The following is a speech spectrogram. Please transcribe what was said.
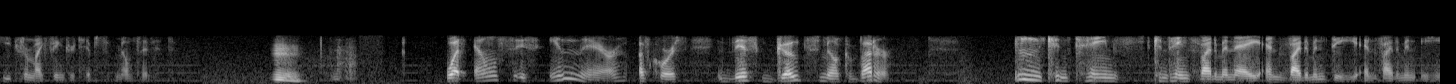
heat from my fingertips melted it. Hmm. What else is in there? Of course, this goat's milk butter contains contains vitamin A and vitamin D and vitamin E.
